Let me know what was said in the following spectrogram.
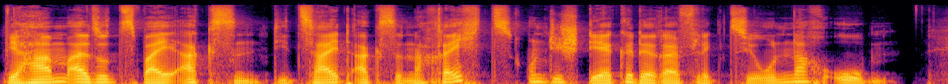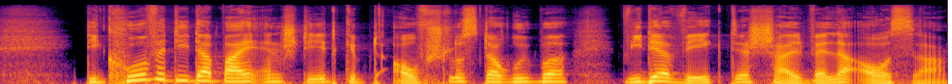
Wir haben also zwei Achsen, die Zeitachse nach rechts und die Stärke der Reflexion nach oben. Die Kurve, die dabei entsteht, gibt Aufschluss darüber, wie der Weg der Schallwelle aussah.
